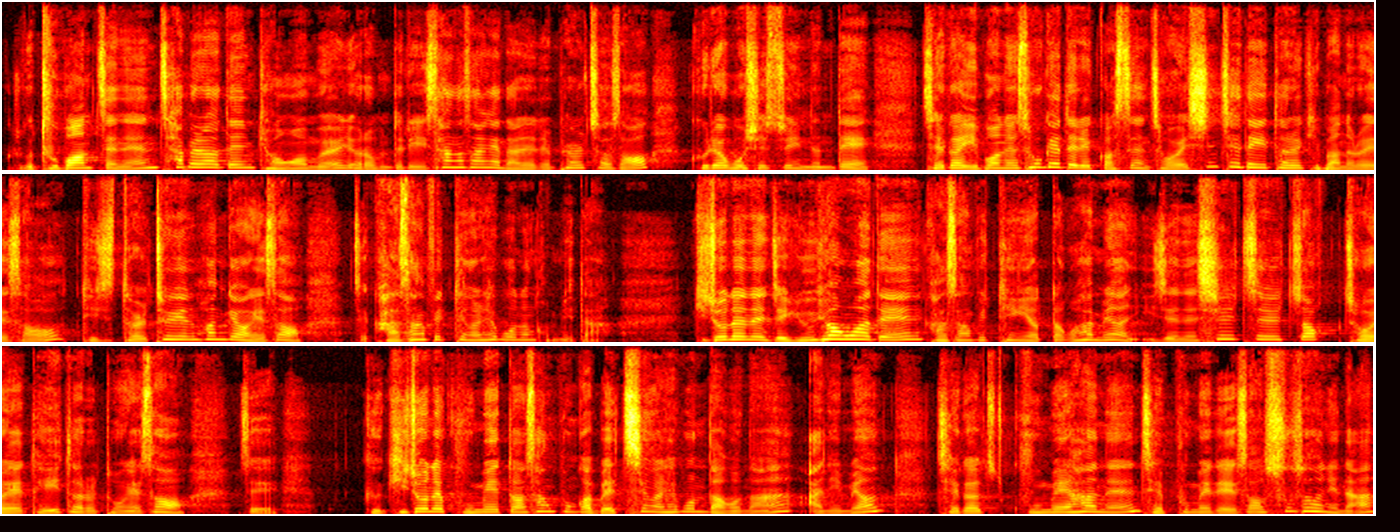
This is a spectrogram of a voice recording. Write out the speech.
그리고 두 번째는 차별화된 경험을 여러분들이 상상의 나래를 펼쳐서 그려보실 수 있는데 제가 이번에 소개드릴 것은 저의 신체 데이터를 기반으로 해서 디지털 트윈 환경에서 가상 피팅을 해보는 겁니다. 기존에는 이제 유형화된 가상 피팅이었다고 하면 이제는 실질적 저의 데이터를 통해서 이제 그 기존에 구매했던 상품과 매칭을 해본다거나 아니면 제가 구매하는 제품에 대해서 수선이나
